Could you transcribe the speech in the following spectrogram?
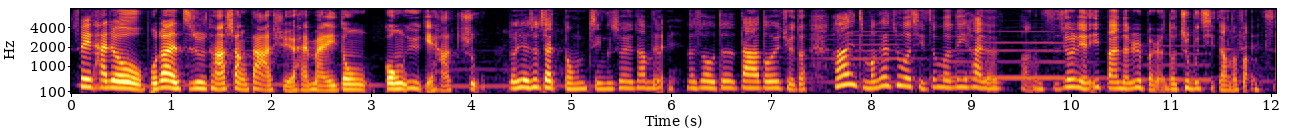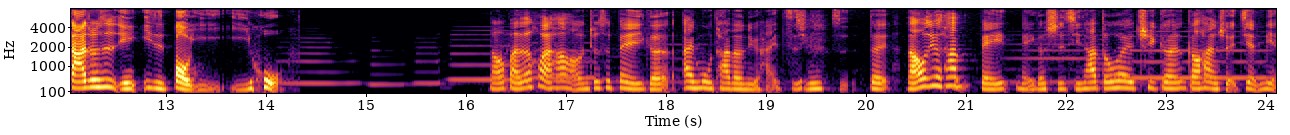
所以他就不断资助他上大学，还买了一栋公寓给他住。而且是在东京，所以他们那时候真的大家都会觉得啊，你怎么可以住得起这么厉害的房子？就连一般的日本人都住不起这样的房子，大家就是一一直抱以疑惑。然后反正后来他好像就是被一个爱慕他的女孩子金子对，然后因为他每每个时期他都会去跟高汉水见面，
